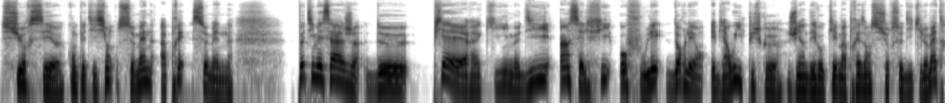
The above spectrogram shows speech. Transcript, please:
sur ces euh, compétitions semaine après semaine. Petit message de Pierre qui me dit un selfie au foulé d'Orléans. Eh bien oui, puisque je viens d'évoquer ma présence sur ce 10 km,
